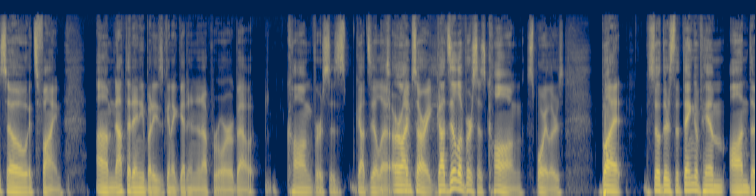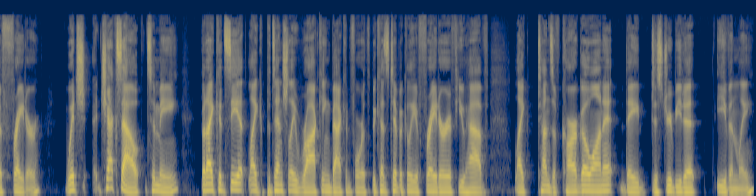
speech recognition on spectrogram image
so it's fine. Um, not that anybody's going to get in an uproar about Kong versus Godzilla, or I'm sorry, Godzilla versus Kong. Spoilers, but so there's the thing of him on the freighter, which checks out to me, but I could see it like potentially rocking back and forth because typically a freighter, if you have like tons of cargo on it, they distribute it evenly,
